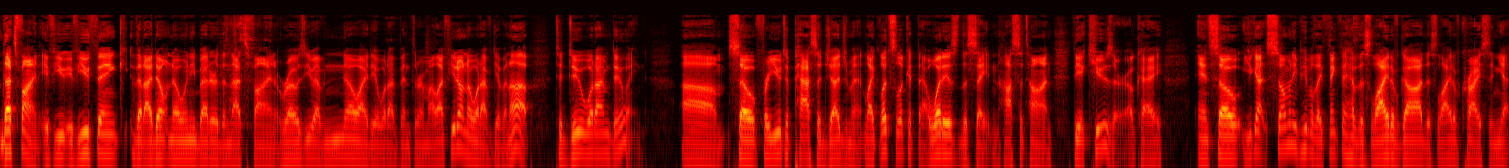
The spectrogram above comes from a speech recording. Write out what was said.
that's fine. If you if you think that I don't know any better, then that's fine. Rose, you have no idea what I've been through in my life. You don't know what I've given up to do what I'm doing. Um, so for you to pass a judgment, like let's look at that. What is the Satan, Hasatan, the accuser? Okay. And so you got so many people they think they have this light of God, this light of Christ, and yet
